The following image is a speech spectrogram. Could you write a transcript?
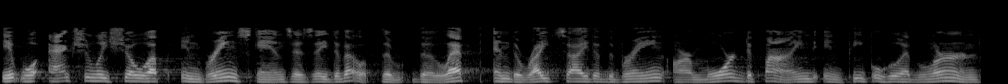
it will actually show up in brain scans as they develop. The, the left and the right side of the brain are more defined in people who have learned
